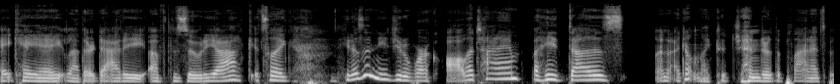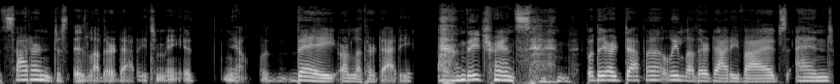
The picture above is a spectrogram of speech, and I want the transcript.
aka Leather Daddy of the zodiac, it's like he doesn't need you to work all the time, but he does. And I don't like to gender the planets, but Saturn just is Leather Daddy to me. It, you know, they are Leather Daddy. they transcend, but they are definitely leather daddy vibes. And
